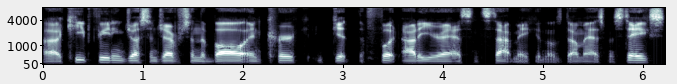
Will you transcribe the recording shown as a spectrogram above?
Uh, keep feeding Justin Jefferson the ball and Kirk get the foot out of your ass and stop making those dumbass mistakes.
